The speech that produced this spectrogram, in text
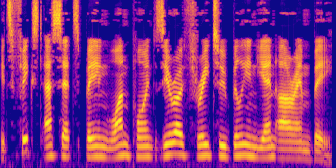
its fixed assets being 1.032 billion yen RMB.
